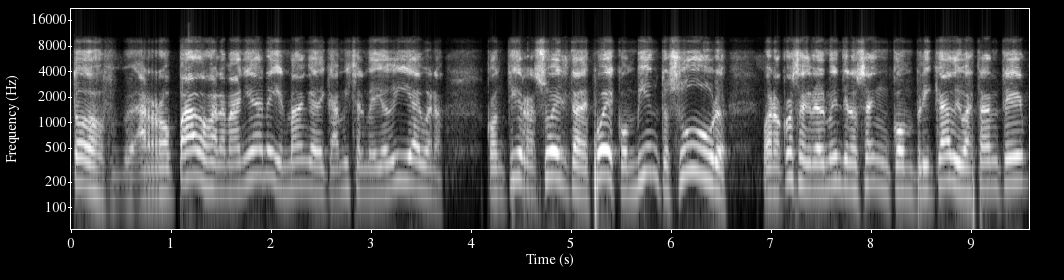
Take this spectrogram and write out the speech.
todos arropados a la mañana y el manga de camisa al mediodía, y bueno, con tierra suelta después, con viento sur, bueno, cosas que realmente nos han complicado y bastante,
